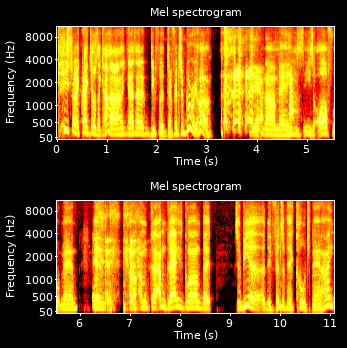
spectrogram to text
He tried to crack jokes like, haha, you guys had a def- defensive guru, huh? yeah. No, man, I- he's he's awful, man. And I, I'm glad I'm glad he's gone, but to be a, a defensive head coach, man, I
